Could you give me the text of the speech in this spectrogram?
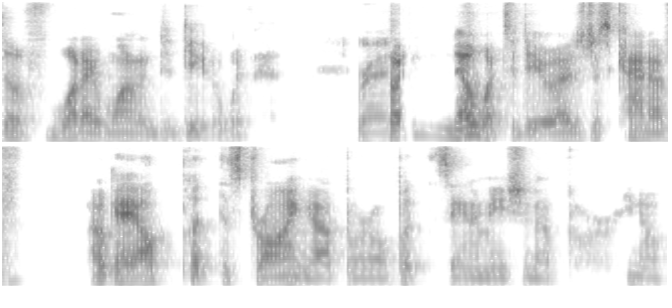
of what I wanted to do with it. Right. So I didn't know what to do. I was just kind of, okay, I'll put this drawing up or I'll put this animation up or, you know,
